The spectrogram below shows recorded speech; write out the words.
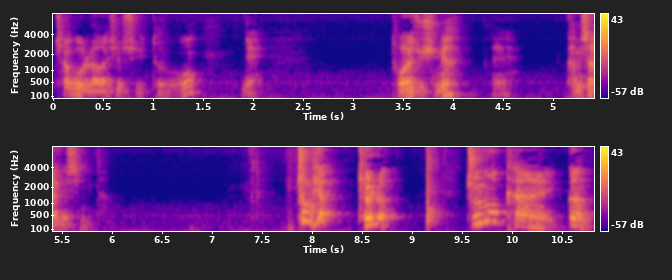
차고 올라가실 수 있도록 네, 도와주시면 네, 감사하겠습니다. 총평 결론 주목할 건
